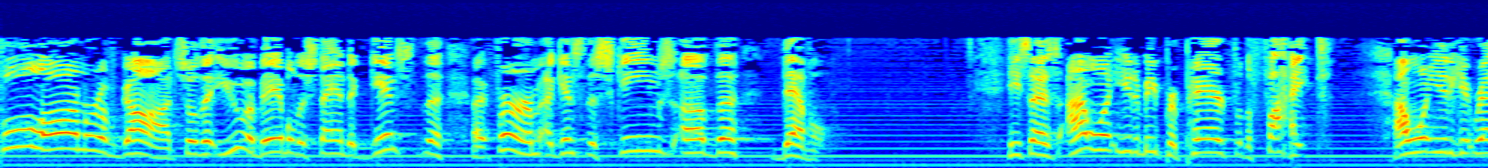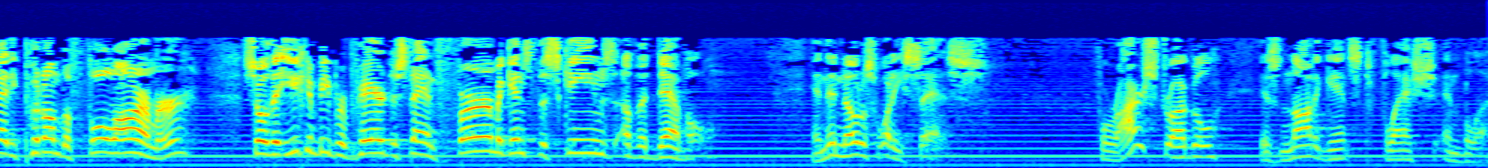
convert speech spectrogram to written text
full armor of God so that you will be able to stand against the uh, firm against the schemes of the devil. He says, I want you to be prepared for the fight. I want you to get ready. Put on the full armor so that you can be prepared to stand firm against the schemes of the devil. And then notice what he says For our struggle is not against flesh and blood.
